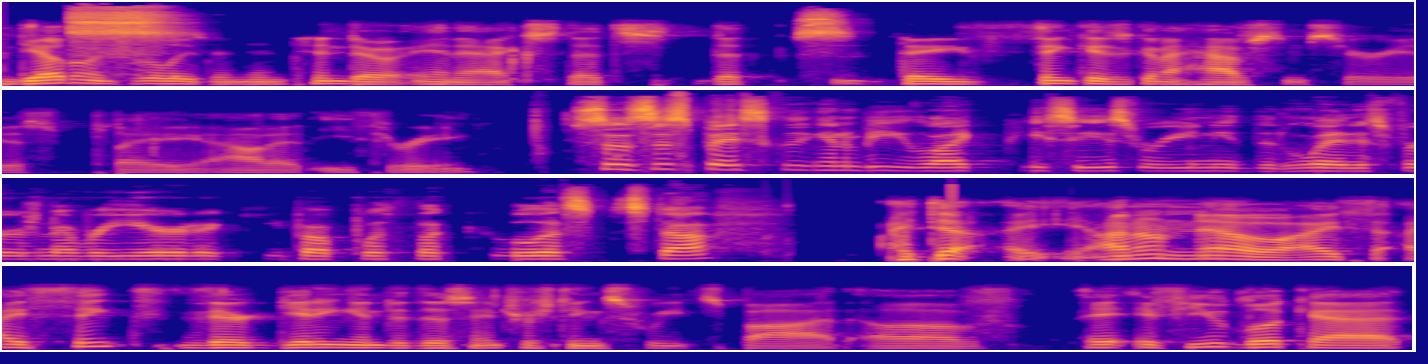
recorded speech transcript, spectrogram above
the other one's really the Nintendo NX. That's that they think is going to have some serious play out at E E3. So is this basically going to be like PCs, where you need the latest version every year to keep up with the coolest stuff? I, d- I, I don't know. I th- I think they're getting into this interesting sweet spot of if you look at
